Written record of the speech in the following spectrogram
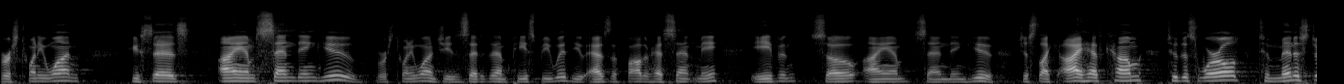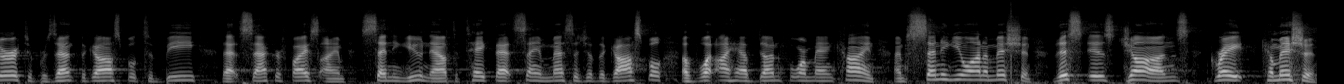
Verse 21, he says, I am sending you. Verse 21, Jesus said to them, Peace be with you. As the Father has sent me, even so I am sending you. Just like I have come to this world to minister, to present the gospel, to be that sacrifice, I am sending you now to take that same message of the gospel of what I have done for mankind. I'm sending you on a mission. This is John's Great Commission.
